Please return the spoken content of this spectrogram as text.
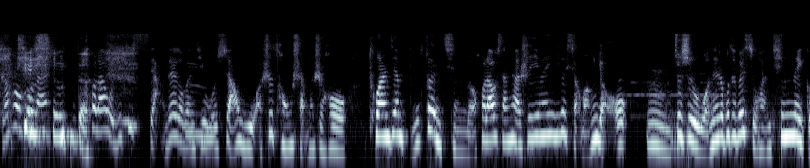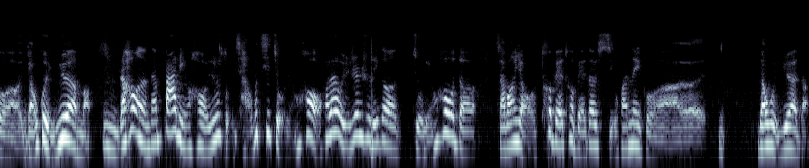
然后后来后来我就去想这个问题，我想我是从什么时候突然间不愤青的？后来我想起来是因为一个小网友。嗯，就是我那时候不特别喜欢听那个摇滚乐嘛，嗯，然后呢，咱八零后就是总瞧不起九零后，后来我就认识了一个九零后的小网友，特别特别的喜欢那个摇滚乐的，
